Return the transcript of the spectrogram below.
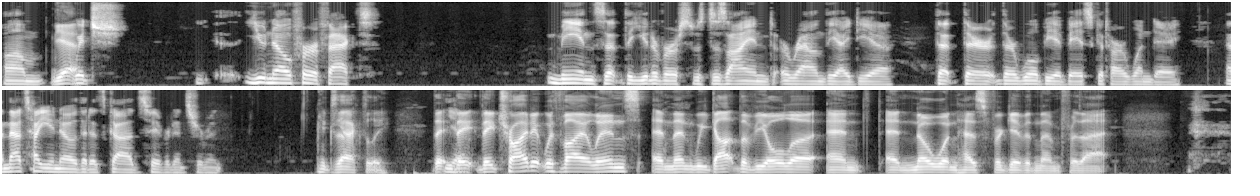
um Yeah. which you know for a fact means that the universe was designed around the idea that there there will be a bass guitar one day and that's how you know that it's god's favorite instrument Exactly. They, Yeah. they they tried it with violins and then we got the viola and and no one has forgiven them for that.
